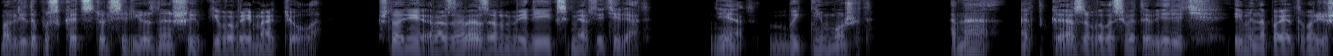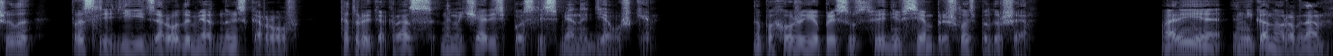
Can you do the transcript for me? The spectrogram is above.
могли допускать столь серьезные ошибки во время отела что они раз за разом вели к смерти телят. Нет, быть не может. Она отказывалась в это верить, именно поэтому решила проследить за родами одной из коров, которые как раз намечались после смены девушки. Но, похоже, ее присутствие не всем пришлось по душе. «Мария Никаноровна,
